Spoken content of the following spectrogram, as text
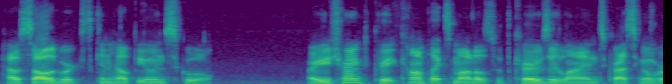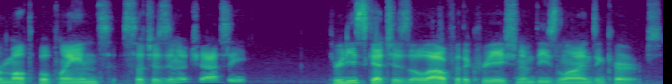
How SOLIDWORKS can help you in school. Are you trying to create complex models with curves or lines crossing over multiple planes, such as in a chassis? 3D sketches allow for the creation of these lines and curves.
